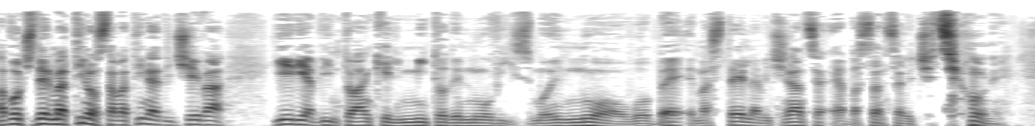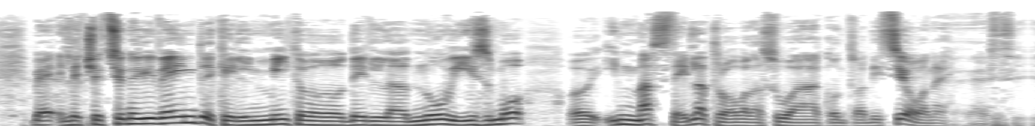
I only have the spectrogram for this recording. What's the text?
a Voci del Mattino, stamattina diceva ieri ha vinto anche il mito del nuovismo, il nuovo. Beh, Mastella, vicinanza è abbastanza l'eccezione. Beh, l'eccezione vivente è che il mito del nuovismo eh, in Mastella trova la sua contraddizione. Eh sì.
